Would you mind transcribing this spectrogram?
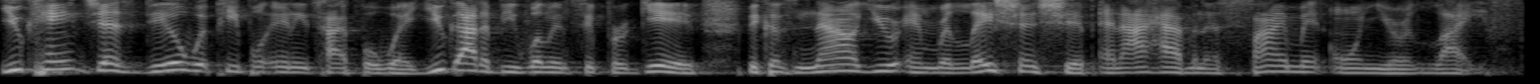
you can't just deal with people any type of way. You got to be willing to forgive because now you're in relationship and I have an assignment on your life.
